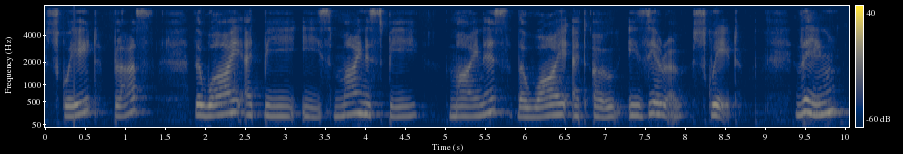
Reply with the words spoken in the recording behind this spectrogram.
squared plus the y at B is minus p minus the y at O is 0 squared. Then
